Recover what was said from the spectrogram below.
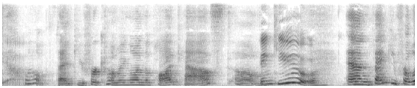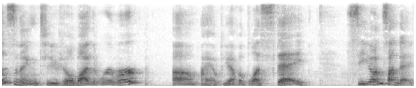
yeah. Well, thank you for coming on the podcast. Um, Thank you. and thank you for listening to Hill by the River. Um, I hope you have a blessed day. See you on Sunday.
